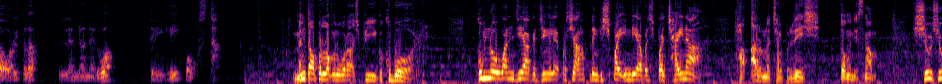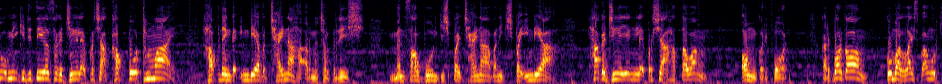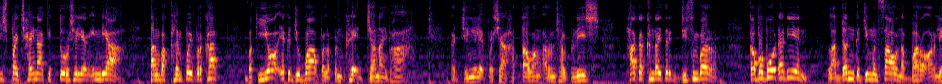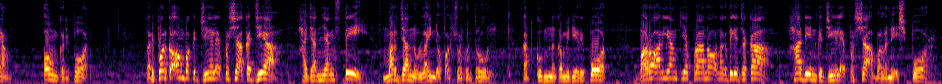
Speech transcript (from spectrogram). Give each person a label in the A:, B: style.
A: story telah London Network Daily Post.
B: Menta perlok wara HP ke kubur. Kumno wanjia ke jingle persya happening ke spy India spy China. Ha Arunachal Pradesh. Tong ni ngam. Shu shu mi ki detail sa ke jingle persya kapo thamai. Happening ke India ber China ha Arunachal Pradesh. Men sau bun ki spy China bani ki spy India. Ha ke jingle yang le persya ha tawang. Ong ke report. Ka report kong kumbal lais bangur kispai China ki tur seliang India. Tang ba klempoi perkat bakiyo ya ke juba pala penkre janai ba. Ka jengile persya hatawang Arunachal Pradesh ha ka khandai tarik Disember. Ka babut adien ladan ke jingman sau na baro arliang. Ong ka report. Ka report ka ong ba ke jingile persya ka jia hajan yang stay marjan no line of actual control. Kat kum na kami di report baro arliang kia prano na ketiga jaka hadin ke jingile persya balane sipor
